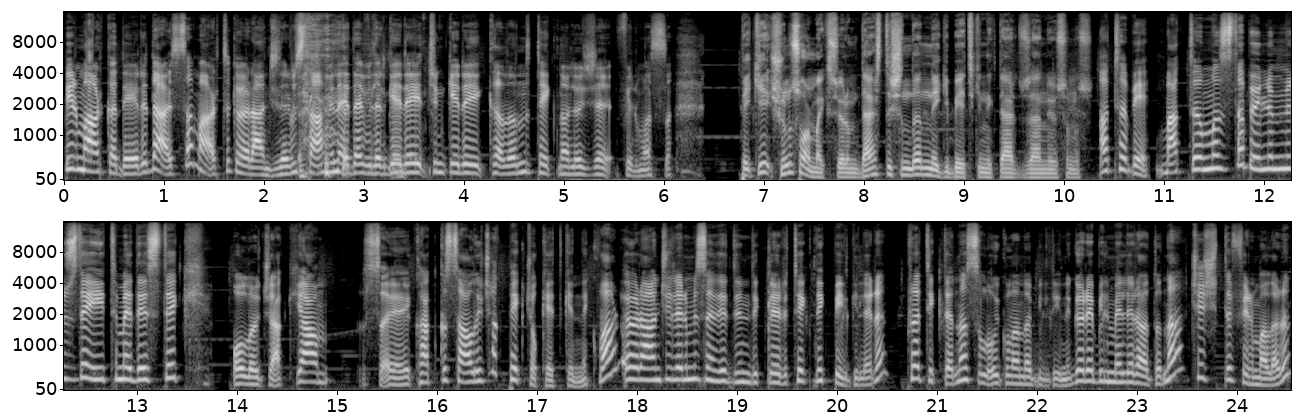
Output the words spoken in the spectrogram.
bir marka değeri dersem artık öğrencilerimiz tahmin edebilir. Geri, çünkü geri kalanı teknoloji firması. Peki şunu sormak istiyorum. Ders dışında ne gibi etkinlikler düzenliyorsunuz? A tabii baktığımızda bölümümüzde eğitime destek olacak yan katkı sağlayacak pek çok etkinlik var. Öğrencilerimizin edindikleri teknik bilgilerin pratikte nasıl uygulanabildiğini görebilmeleri adına çeşitli firmaların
